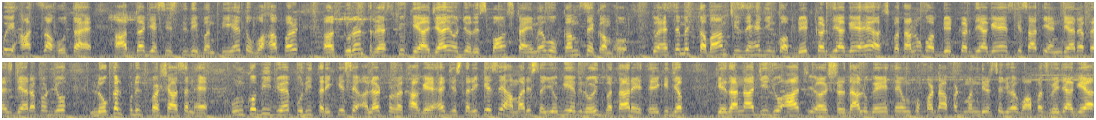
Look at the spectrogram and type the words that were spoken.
कोई हादसा होता है आपदा जैसी स्थिति बनती है तो वहाँ पर तुरंत रेस्क्यू किया जाए और जो रिस्पॉन्स टाइम है वो कम से कम हो। तो ऐसे में तमाम चीज़ें हैं जिनको अपडेट कर दिया गया है। अस्पतालों को अपडेट कर दिया गया है। इसके साथ ही एनडीआरएफ, एसडीआरएफ और जो लोकल पुलिस प्रशासन है, उनको भी जो है पूरी तरीके से अलर्ट पर रखा गया है। जिस तरीके से हमारे सहयोगी अभी रोहित बता रहे थे कि जब केदारनाथ जी जो आज श्रद्धालु गए थे उनको फटाफट मंदिर से जो है वापस भेजा गया।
